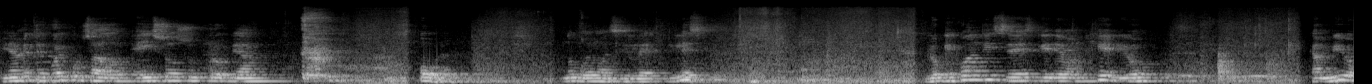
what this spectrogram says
Finalmente fue expulsado e hizo su propia obra. No podemos decirle iglesia. Lo que Juan dice es que el Evangelio cambió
